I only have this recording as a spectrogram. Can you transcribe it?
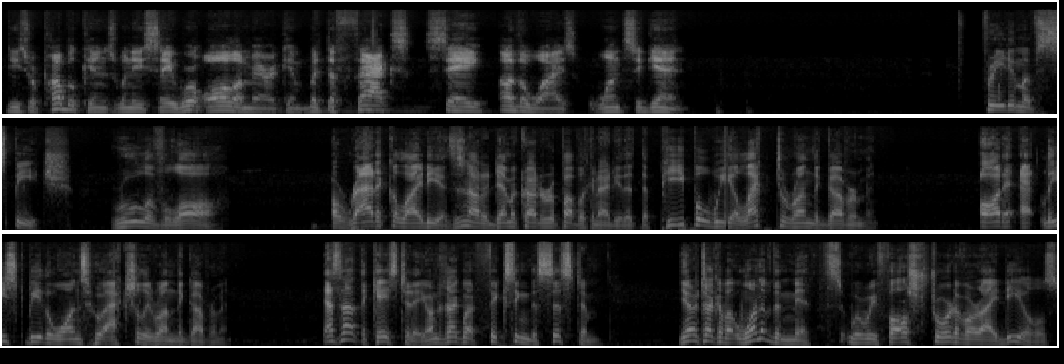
these Republicans when they say we're all American, but the facts say otherwise once again. Freedom of speech, rule of law, a radical idea. This is not a Democrat or Republican idea that the people we elect to run the government ought to at least be the ones who actually run the government. That's not the case today. You want to talk about fixing the system. You want to talk about one of the myths where we fall short of our ideals.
